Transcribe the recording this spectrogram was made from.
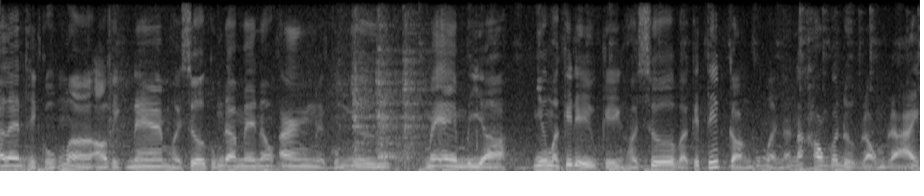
Alan thì cũng ờ, ở Việt Nam hồi xưa cũng đam mê nấu ăn này cũng như mấy em bây giờ nhưng mà cái điều kiện hồi xưa và cái tiếp cận của mình đó, nó không có được rộng rãi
